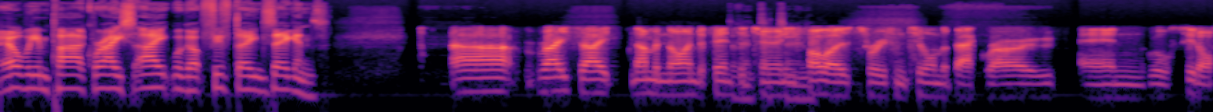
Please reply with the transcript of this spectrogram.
Albion Park, race eight, we've got 15 seconds. Uh, race eight, number nine, Defence Attorney, Attorney. follows through from two on the back row and will sit off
